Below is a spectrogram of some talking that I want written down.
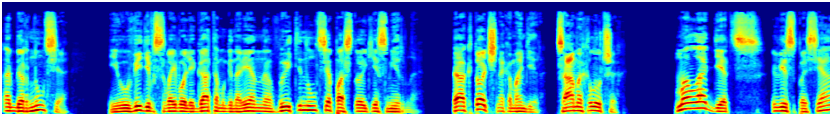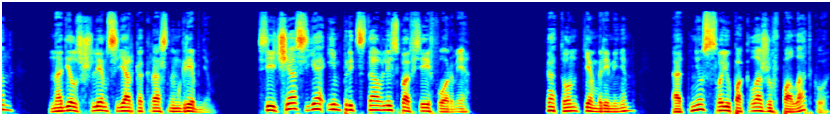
обернулся и, увидев своего легата, мгновенно вытянулся по стойке смирно. «Так точно, командир, самых лучших». «Молодец!» — Веспасиан надел шлем с ярко-красным гребнем. «Сейчас я им представлюсь по всей форме». Катон тем временем отнес свою поклажу в палатку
